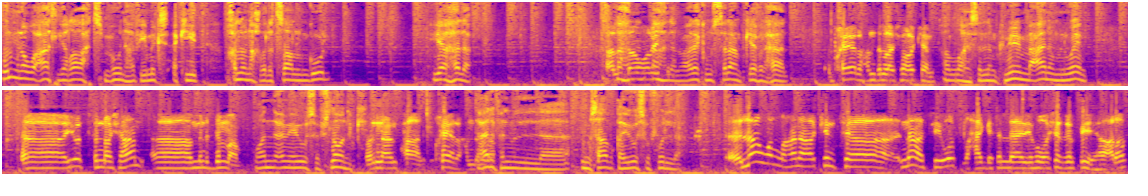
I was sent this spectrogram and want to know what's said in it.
والمنوعات اللي راح تسمعونها في مكس أكيد. خلونا ناخذ الاتصال ونقول يا هلا. السلام عليكم. أهلا وعليكم السلام. كيف الحال؟ بخير الحمد لله شلونك أنت؟ الله يسلمك مين معانا ومن وين؟ آه يوسف النوشان آه من الدمام والنعم يا يوسف شلونك؟ والنعم بحالك بخير الحمد لله تعرف الم- المسابقة يوسف ولا؟ آه لا والله أنا كنت آه ناسي وصلة حقت اللي هو شغل فيها عرفت؟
